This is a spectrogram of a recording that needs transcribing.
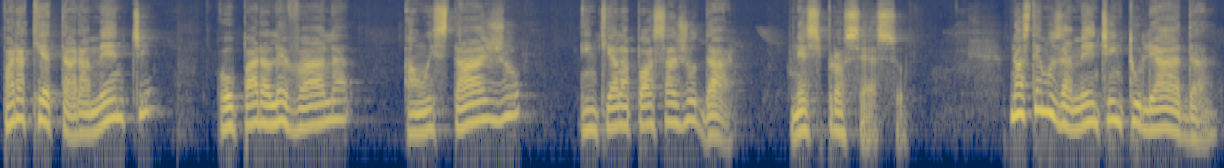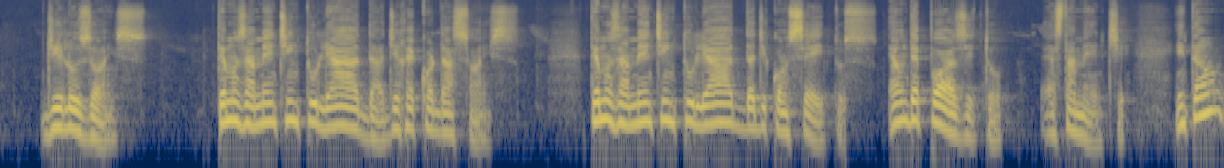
Para quietar a mente ou para levá-la a um estágio em que ela possa ajudar nesse processo. Nós temos a mente entulhada de ilusões. Temos a mente entulhada de recordações. Temos a mente entulhada de conceitos. É um depósito, esta mente. Então,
